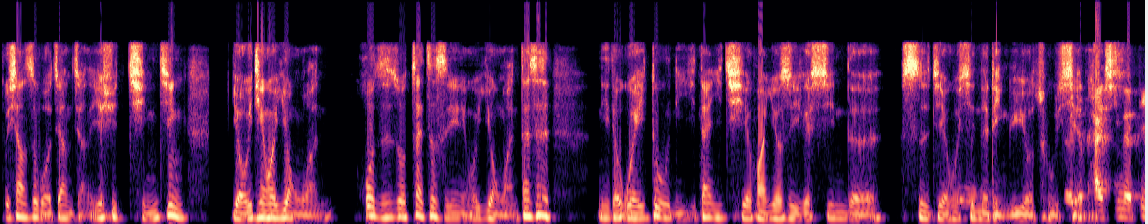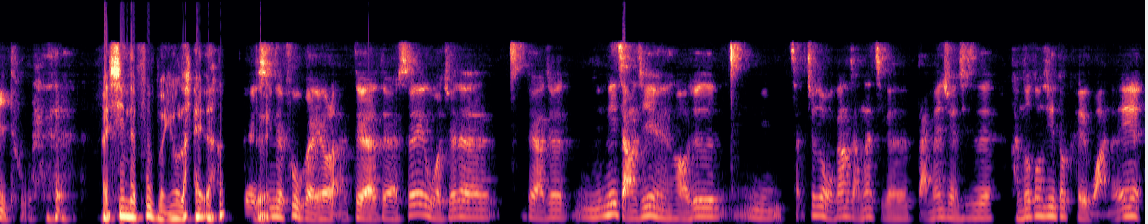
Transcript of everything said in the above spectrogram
不像是我这样讲的，也许情境有一天会用完，或者是说在这时间点会用完，但是你的维度你一旦一切换，又是一个新的世界或新的领域又出现了，开新的地图，新的副本又来了，对，新的副本又来，对啊，对啊，所以我觉得，对啊，就是你你讲的经验很好，就是你就是我刚刚讲那几个 dimension，其实很多东西都可以玩的，因为。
